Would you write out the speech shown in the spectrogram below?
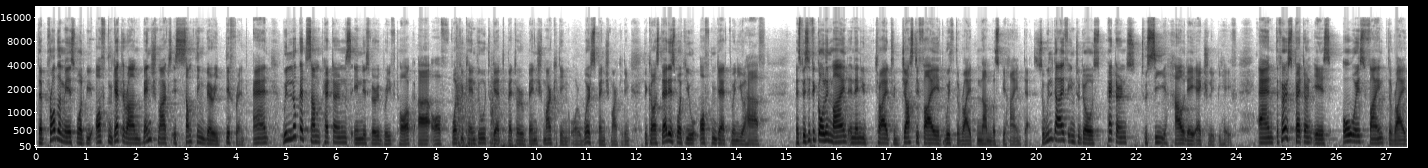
The problem is what we often get around benchmarks is something very different. And we look at some patterns in this very brief talk uh, of what you can do to get better benchmarking or worse benchmarking, because that is what you often get when you have a specific goal in mind and then you try to justify it with the right numbers behind that. So we'll dive into those patterns to see how they actually behave. And the first pattern is always find the right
